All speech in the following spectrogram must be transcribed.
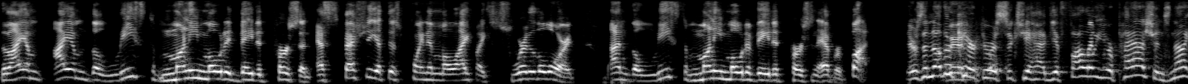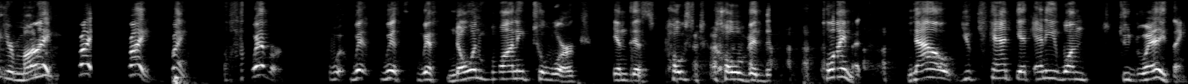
that I am, I am the least money motivated person, especially at this point in my life. I swear to the Lord, I'm the least money motivated person ever. But There's another characteristics you have. You follow your passions, not your money. Right, right, right, right. However, with with with no one wanting to work in this post-COVID climate, now you can't get anyone to do anything.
